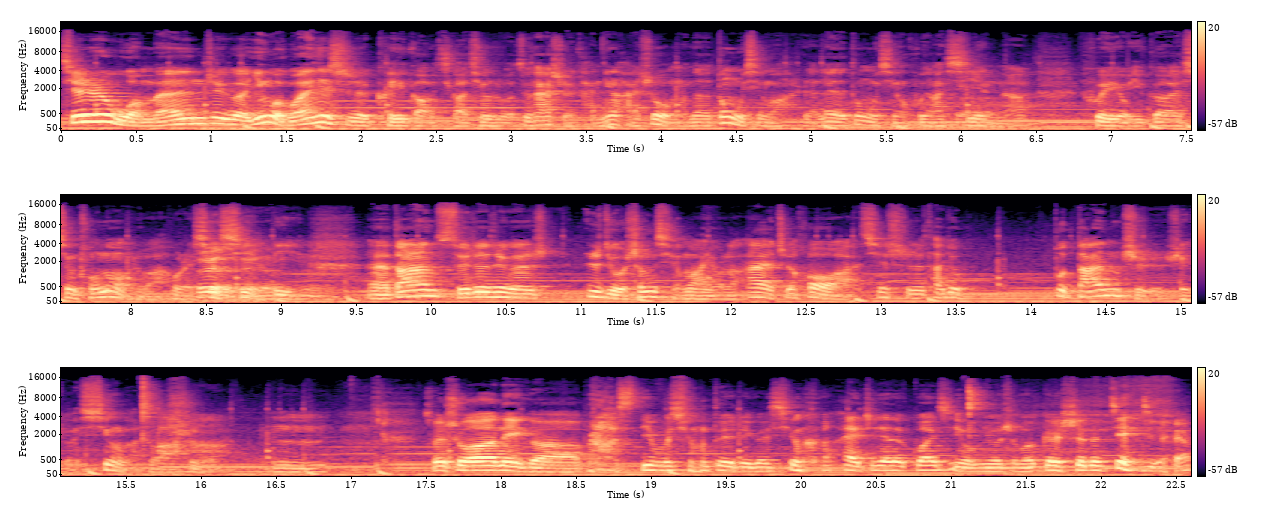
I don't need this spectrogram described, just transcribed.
其实我们这个因果关系是可以搞搞清楚，最开始肯定还是我们的动物性嘛，人类的动物性互相吸引的，会有一个性冲动是吧，或者性吸引力。呃，当然随着这个日久生情嘛，有了爱之后啊，其实它就不单指这个性了是吧？是嗯。所以说，那个不知道斯蒂夫兄对这个性和爱之间的关系有没有什么更深的见解呀？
